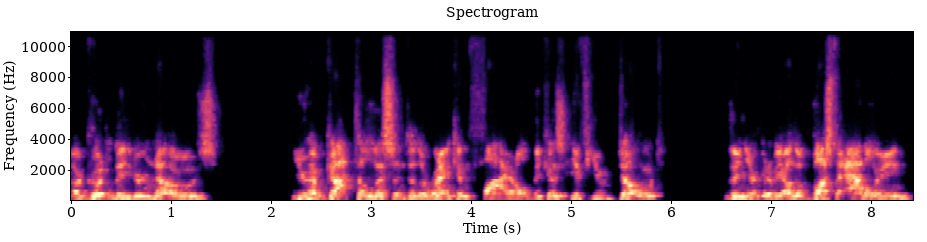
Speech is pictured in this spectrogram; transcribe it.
A good leader knows you have got to listen to the rank and file because if you don't, then you're going to be on the bus to Abilene,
